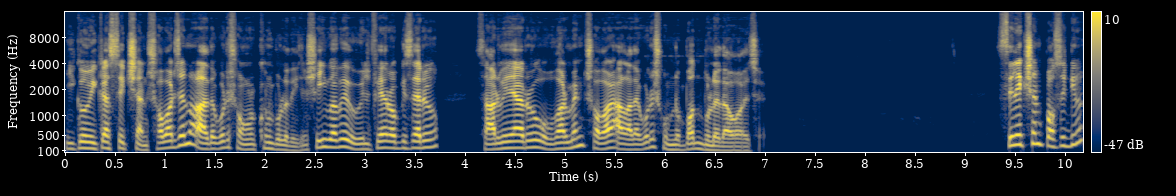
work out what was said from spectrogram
ইকোনমিকা সেকশন সবার জন্য আলাদা করে সংরক্ষণ বলে দিয়েছে। সেইভাবে ওয়েলফেয়ার অফিসারও সার্ভেয়ারও ওভারম্যান সবার আলাদা করে শূন্যপদ বলে দেওয়া হয়েছে। সিলেকশন প্রসিডিউর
